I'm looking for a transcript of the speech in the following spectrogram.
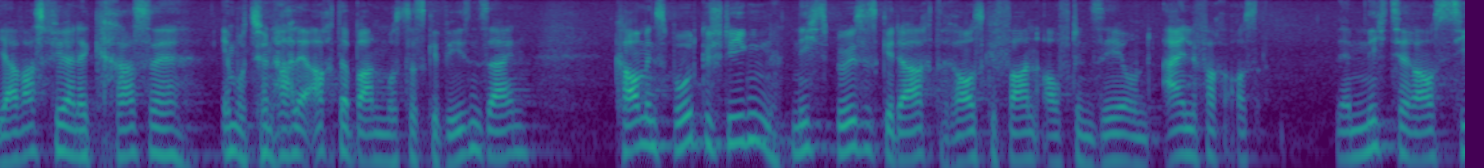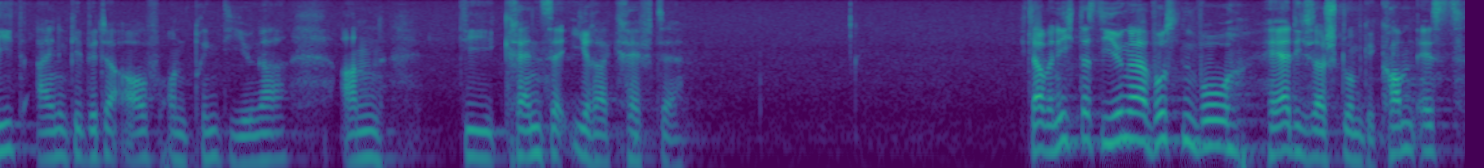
Ja, was für eine krasse emotionale Achterbahn muss das gewesen sein. Kaum ins Boot gestiegen, nichts Böses gedacht, rausgefahren auf den See und einfach aus dem Nichts heraus zieht ein Gewitter auf und bringt die Jünger an die Grenze ihrer Kräfte. Ich glaube nicht, dass die Jünger wussten, woher dieser Sturm gekommen ist.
